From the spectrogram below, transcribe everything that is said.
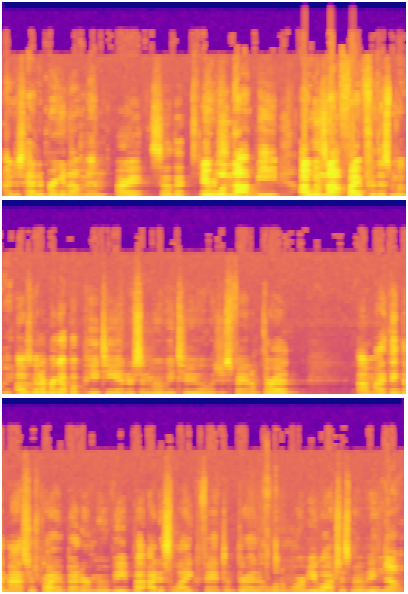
I just had to bring it up, man. All right, so that It will not be. I, will not gonna- fight for this movie. I was gonna bring up a P.T. Anderson movie too, which is Phantom Thread. Um, I think The Master is probably a better movie, but I just like Phantom Thread a little more. Have you watched this movie? No,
